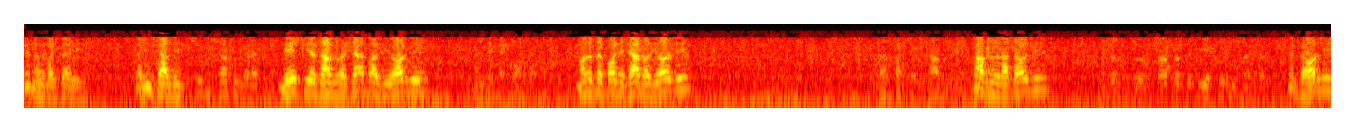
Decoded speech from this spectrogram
گرنے سے بچتا ہے جی کریم صاحب جی جی صاحب نے شاہ بازی اور جی مندر تک پہنچے، شاہ بازی اور جی صاف نظر آتا ہو جی چلتا اور جی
